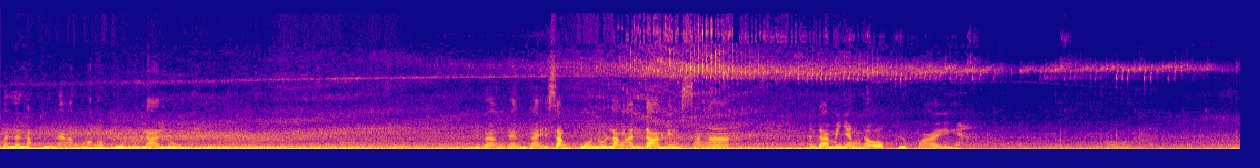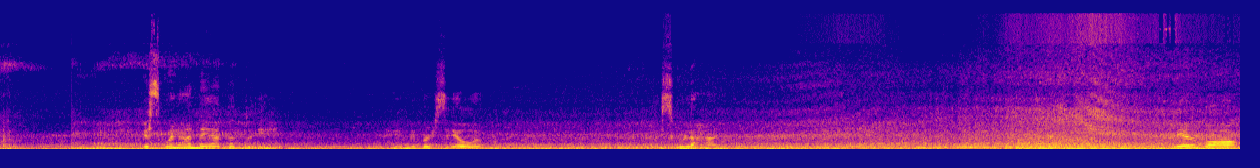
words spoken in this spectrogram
Malalaki na ang mga puno lalo. Di ba ang ganda? Isang puno lang, ang daming sanga. Ang dami niyang na-occupy. Oh. Eskwelahan na yata to eh. University o eskwelahan. Mailbox.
